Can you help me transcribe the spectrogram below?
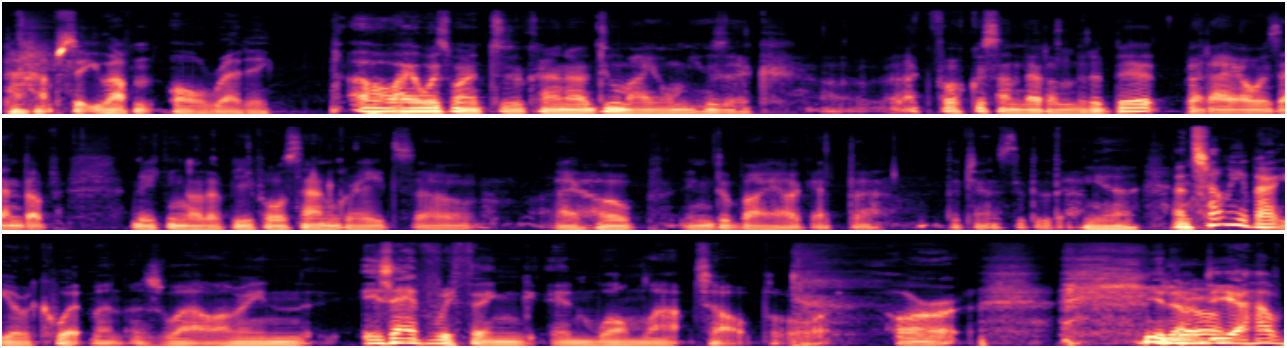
Perhaps that you haven't already. Oh, I always wanted to kind of do my own music, uh, like focus on that a little bit, but I always end up making other people sound great. So I hope in Dubai I'll get the, the chance to do that. Yeah. And tell me about your equipment as well. I mean, is everything in one laptop or or you know, do you have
